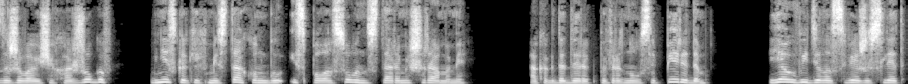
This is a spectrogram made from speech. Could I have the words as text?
заживающих ожогов, в нескольких местах он был исполосован старыми шрамами. А когда Дерек повернулся передом, я увидела свежий след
